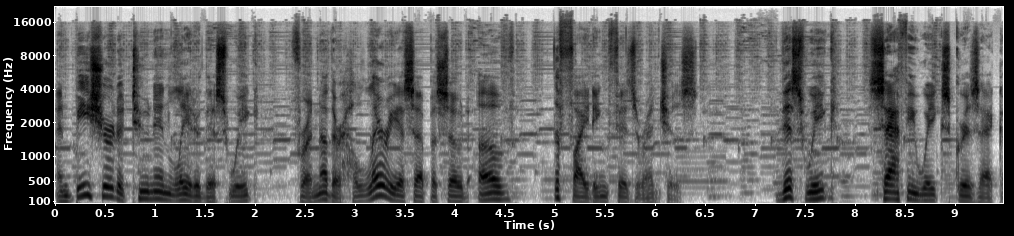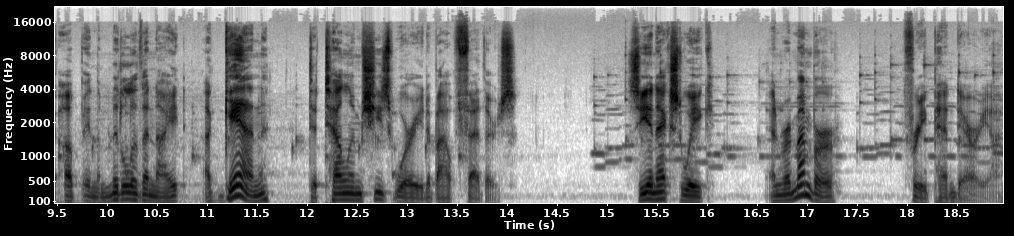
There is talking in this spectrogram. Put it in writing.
and be sure to tune in later this week for another hilarious episode of The Fighting Fizz Wrenches. This week, Safi wakes Grizek up in the middle of the night again to tell him she's worried about feathers. See you next week, and remember, free Pandaria.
